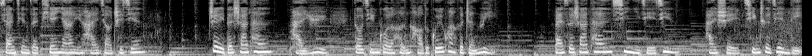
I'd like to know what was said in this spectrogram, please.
镶嵌在天涯与海角之间。这里的沙滩、海域都经过了很好的规划和整理，白色沙滩细腻洁净，海水清澈见底。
